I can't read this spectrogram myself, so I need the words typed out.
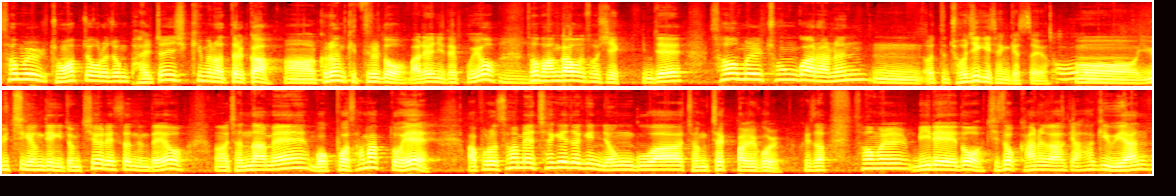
섬을 종합적으로 좀 발전시키면 어떨까 어, 그런 기틀도 마련이 됐고요. 더 반가운 소식 이제 섬을 총괄하는 음, 어떤 조직이 생겼어요. 오. 어, 유치 경쟁이 좀 치열했었는데요. 어, 전남의 목포 사막도에 앞으로 섬의 체계적인 연구와 정책 발굴, 그래서 섬을 미래에도 지속 가능하게 하기 위한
